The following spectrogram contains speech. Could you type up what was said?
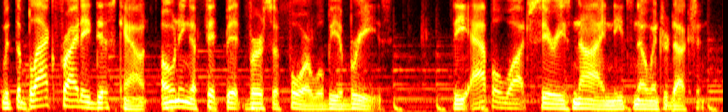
With the Black Friday discount, owning a Fitbit Versa 4 will be a breeze. The Apple Watch Series 9 needs no introduction.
